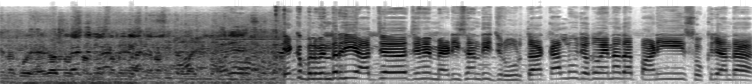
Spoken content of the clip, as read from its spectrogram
ਇਹਨਾਂ ਕੋਲ ਹੈਗਾ ਤਾਂ ਸਮੇਂ ਸਮੇਂ ਅਸੀਂ ਇਹਨਾਂ ਨੂੰ ਪ੍ਰੋਵਾਈਡ ਕਰਾਂਗੇ ਇੱਕ ਬਲਵਿੰਦਰ ਜੀ ਅੱਜ ਜਿਵੇਂ ਮੈਡੀਸਨ ਦੀ ਜ਼ਰੂਰਤ ਆ ਕੱਲ ਨੂੰ ਜਦੋਂ ਇਹਨਾਂ ਦਾ ਪਾਣੀ ਸੁੱਕ ਜਾਂਦਾ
